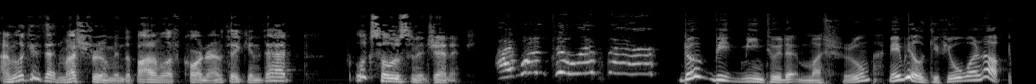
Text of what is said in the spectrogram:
I'm looking at that mushroom in the bottom left corner. I'm thinking that looks hallucinogenic. I want to live there. don't be mean to that mushroom. Maybe I'll give you one up.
